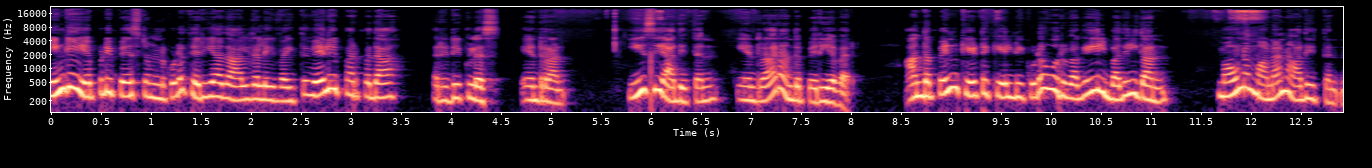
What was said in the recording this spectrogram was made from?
எங்கே எப்படி பேசணும்னு கூட தெரியாத ஆள்களை வைத்து வேலை பார்ப்பதா? ரிடிகுலஸ் என்றான். ஈசி ஆதித்தன் என்றார் அந்த பெரியவர். அந்த பெண் கேட்ட கேள்வி கூட ஒரு வகையில் பதில்தான். மௌனமானான் ஆதித்தன்.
